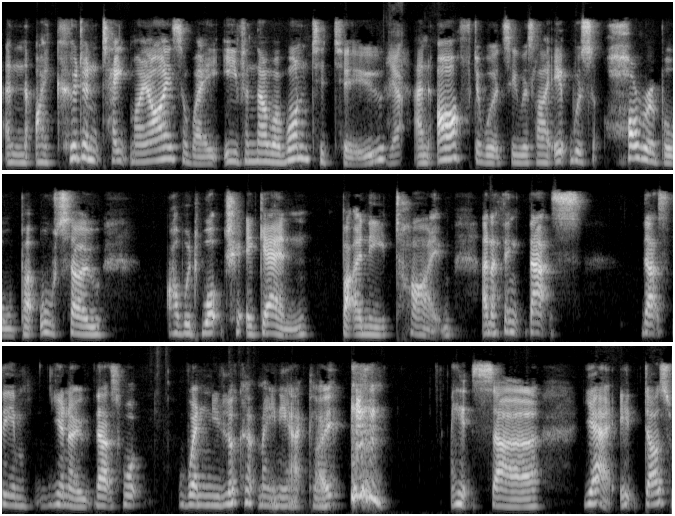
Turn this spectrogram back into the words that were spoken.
and I couldn't take my eyes away, even though I wanted to. Yeah. And afterwards, he was like, it was horrible, but also I would watch it again, but I need time. And I think that's that's the you know that's what when you look at Maniac, like it's uh yeah, it does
